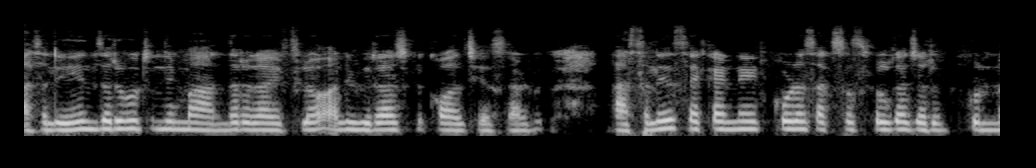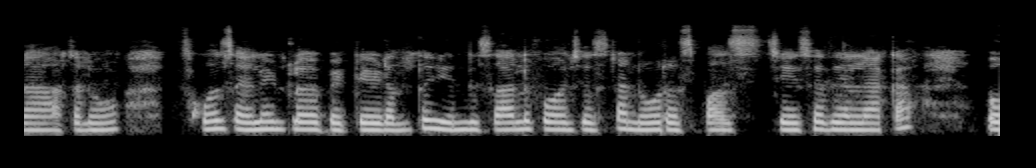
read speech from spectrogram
అసలు ఏం జరుగుతుంది మా అందరి లైఫ్లో అని విరాజ్కి కాల్ చేశాడు. అసలే సెకండ్ నైట్ కూడా సక్సెస్ఫుల్గా జరుపుకున్న అతను ఫోన్ సైలెంట్లో పెట్టేయడంతో ఎన్నిసార్లు ఫోన్ చేసినా నో రెస్పాన్స్ చేసేదేం లేక ఓ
